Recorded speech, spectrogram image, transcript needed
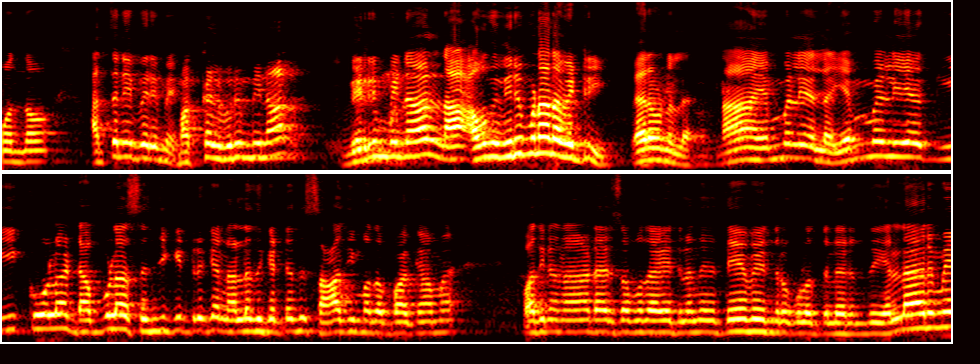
பந்தம். அத்தனை பேருமே. மக்கள் விரும்பினால் விரும்பினால் நான் அவங்க விரும்பினா நான் வெற்றி. வேற ஒன்றும் இல்லை. நான் எம்எல்ஏ இல்லை. எம்எல்ஏக்கு ஈக்குவலாக டபுளாக செஞ்சுக்கிட்டு இருக்கேன். நல்லது கெட்டது சாதி மதம் பார்க்காம. பார்த்தீங்கன்னா நாடார் சமுதாயத்துலேருந்து தேவேந்திர குலத்துலேருந்து எல்லாருமே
